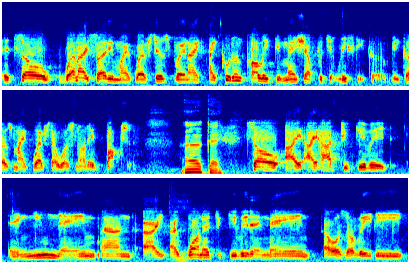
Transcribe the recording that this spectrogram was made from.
It, so when I saw it in Mike Webster's brain, I, I couldn't call it dementia pugilistica because Mike Webster was not a boxer. Okay. So I, I had to give it a new name, and I, I wanted to give it a name that was already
